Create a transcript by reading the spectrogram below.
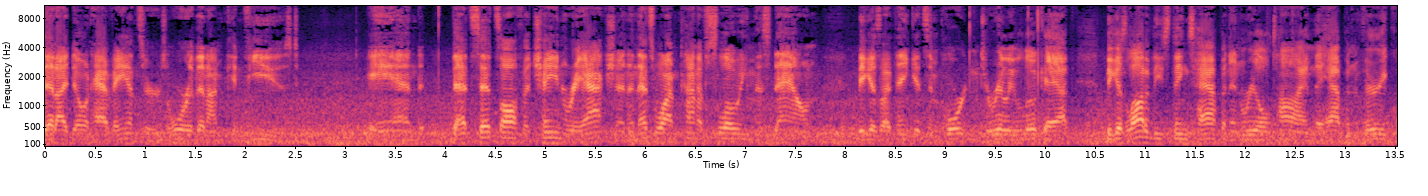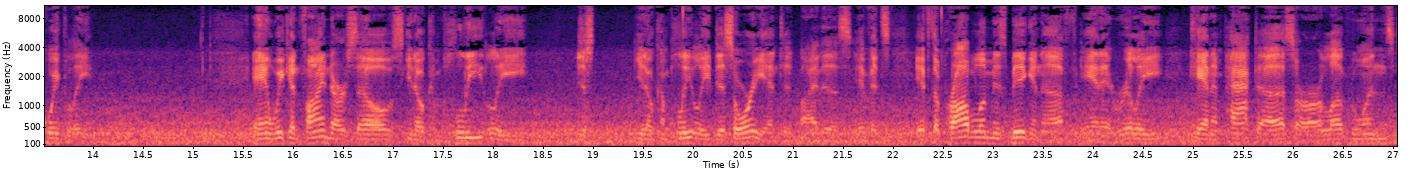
that I don't have answers or that I'm confused. And that sets off a chain reaction, and that's why I'm kind of slowing this down because I think it's important to really look at because a lot of these things happen in real time. They happen very quickly. And we can find ourselves, you know, completely just you know completely disoriented by this if it's if the problem is big enough and it really can impact us or our loved ones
